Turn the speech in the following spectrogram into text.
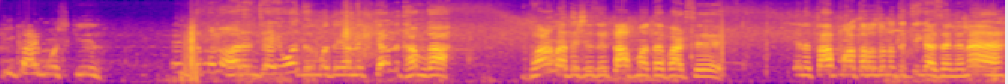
টিকাই মুশকিল এই যে মনে হরেন যে ওদের মধ্যে আমি কেন থামগা বাংলাদেশে যে তাপমাত্রা বাড়ছে এনে তাপমাত্রার জন্য তো টিকা যায় না। না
